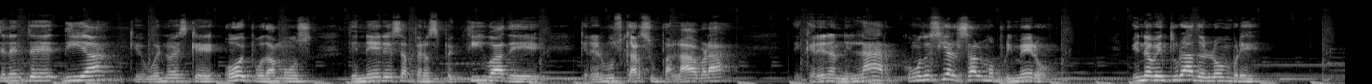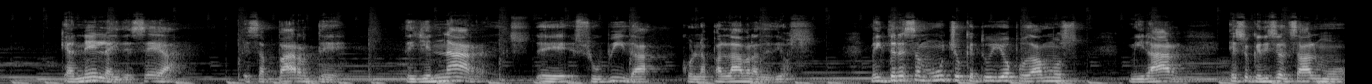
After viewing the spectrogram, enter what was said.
Excelente día, qué bueno es que hoy podamos tener esa perspectiva de querer buscar su palabra, de querer anhelar, como decía el Salmo primero, bienaventurado el hombre que anhela y desea esa parte de llenar de su vida con la palabra de Dios. Me interesa mucho que tú y yo podamos mirar eso que dice el Salmo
